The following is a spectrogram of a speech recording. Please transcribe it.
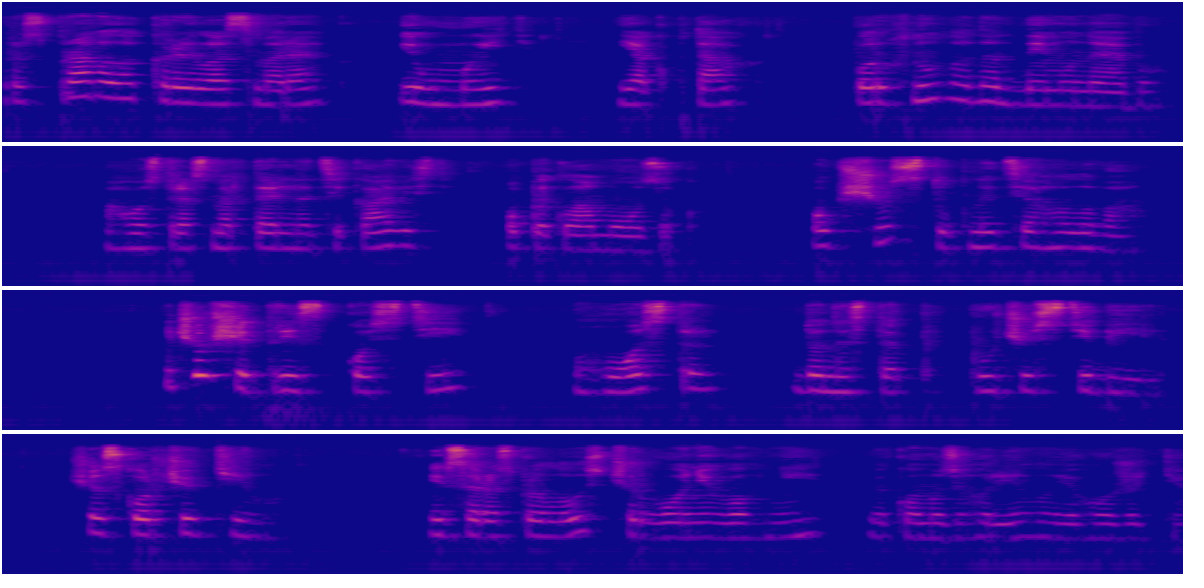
розправила крила смерек і вмить, як птах, порухнула над ним у небо, а гостра смертельна цікавість опекла мозок. Об що стукнеться голова? Почув ще тріск кості, гострий до нестерпучості біль, що скорчив тіло, і все розплилось в червоній вогні, в якому згоріло його життя.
